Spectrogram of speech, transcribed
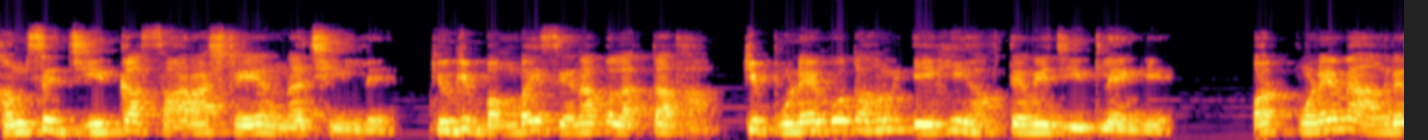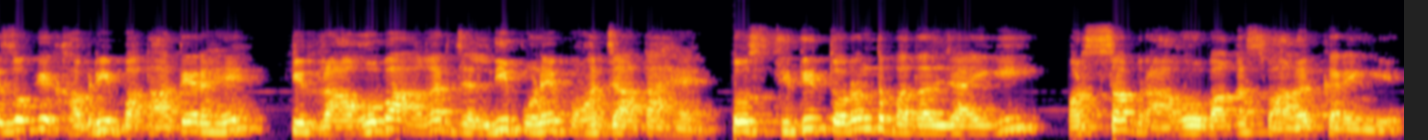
हमसे जीत का सारा श्रेय न छीन ले, क्योंकि बंबई सेना को लगता था कि पुणे को तो हम एक ही हफ़्ते में जीत लेंगे। और पुणे में अंग्रेज़ों के खबरी बताते रहे कि राघोबा अगर जल्दी पुणे पहुँच जाता है तो स्थिति तुरंत बदल जाएगी और सब राघोबा का स्वागत करेंगे।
